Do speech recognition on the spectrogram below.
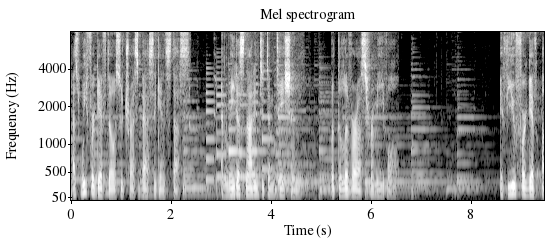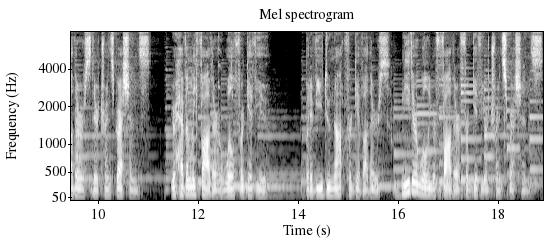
as we forgive those who trespass against us. And lead us not into temptation, but deliver us from evil. If you forgive others their transgressions, your heavenly Father will forgive you. But if you do not forgive others, neither will your Father forgive your transgressions.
